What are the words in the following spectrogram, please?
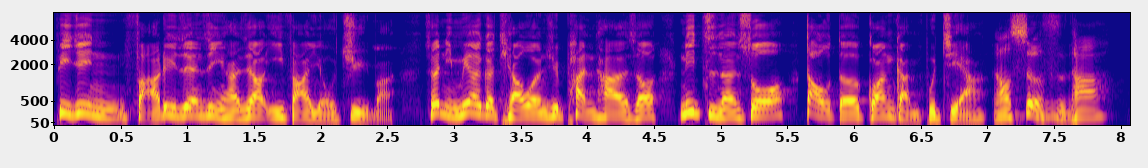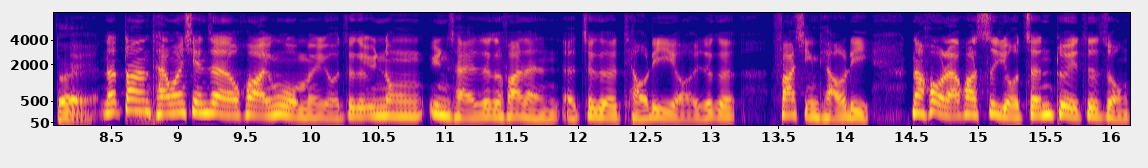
毕竟法律这件事情还是要依法有据嘛，所以你没有一个条文去判他的时候，你只能说道德观感不佳，然后射死他。对，那当然，台湾现在的话，因为我们有这个运动运彩这个发展呃这个条例哦，这个发行条例，那后来的话是有针对这种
